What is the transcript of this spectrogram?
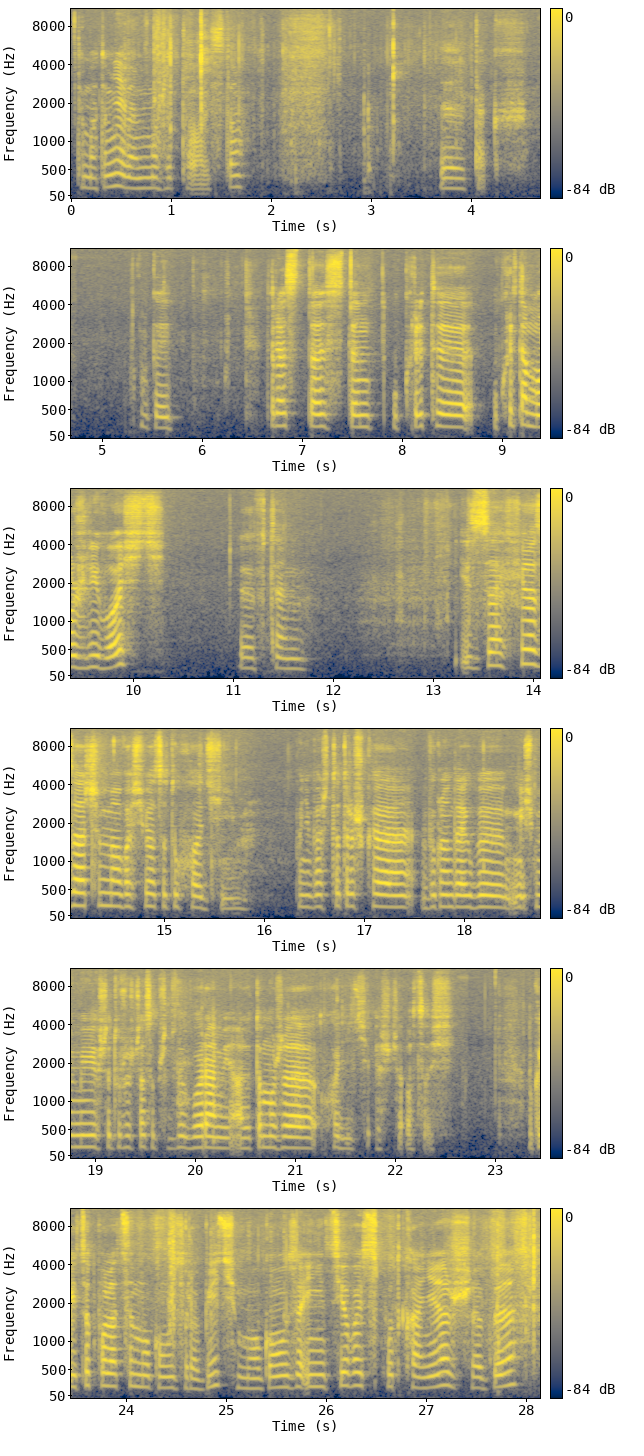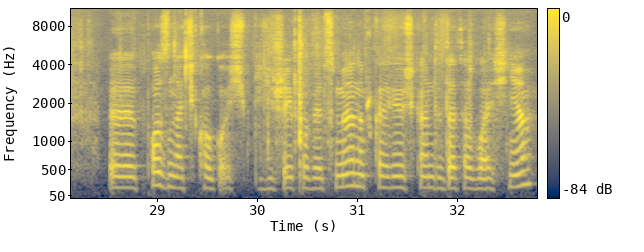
tematem. Nie wiem, może to jest to. Yy, tak. Okej. Teraz to jest ten ukryty, ukryta możliwość yy, w tym. I za chwilę zobaczymy właściwie o co tu chodzi. Ponieważ to troszkę wygląda jakby mieliśmy mieli jeszcze dużo czasu przed wyborami, ale to może chodzić jeszcze o coś. Ok, co Polacy mogą zrobić? Mogą zainicjować spotkanie, żeby y, poznać kogoś bliżej, powiedzmy, na przykład jakiegoś kandydata właśnie.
